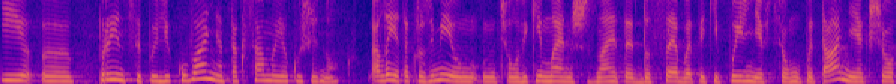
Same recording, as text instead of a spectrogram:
і е, принципи лікування так само, як у жінок. Але я так розумію, чоловіки менш знаєте до себе такі пильні в цьому питанні. Якщо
